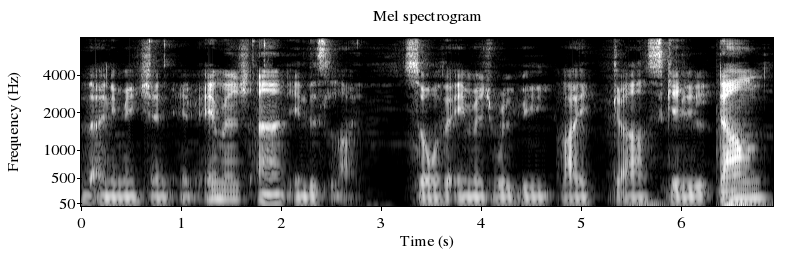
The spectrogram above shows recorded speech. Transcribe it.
the animation in image and in the slide. So the image will be like uh, scale down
